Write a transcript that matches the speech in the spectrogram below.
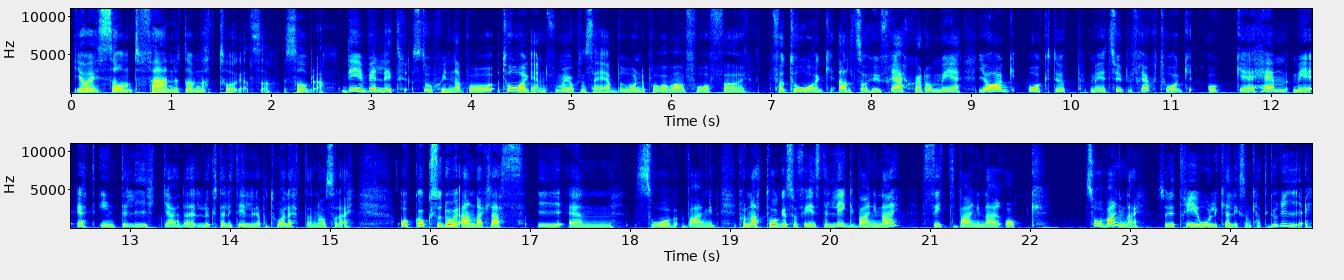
jag är sånt fan av nattåg alltså. Så bra. Det är väldigt stor skillnad på tågen får man ju också säga, beroende på vad man får för, för tåg, alltså hur fräscha de är. Jag åkte upp med ett superfräscht tåg och eh, hem med ett inte lika, det luktar lite illa på toaletten och sådär. Och också då i andra klass i en sovvagn. På nattåget så finns det liggvagnar, sittvagnar och sovvagnar. Så det är tre olika liksom, kategorier.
